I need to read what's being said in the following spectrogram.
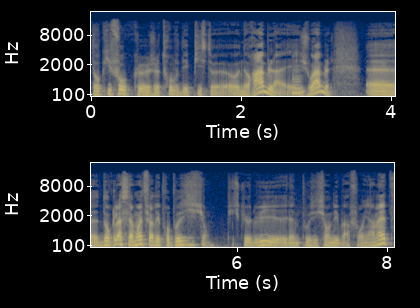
donc il faut que je trouve des pistes honorables et Mmh. jouables. Euh, donc là, c'est à moi de faire des propositions, puisque lui, il a une position, on dit, bah, faut rien mettre,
